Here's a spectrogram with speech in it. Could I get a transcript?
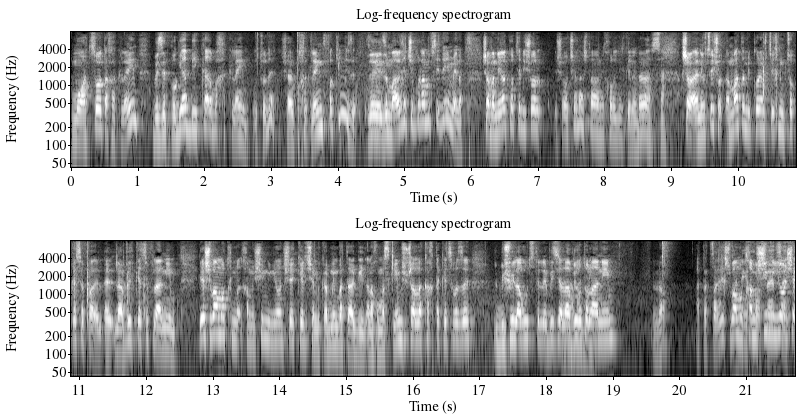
מועצות החקלאים, וזה פוגע בעיקר בחקלאים, הוא צודק, שהחקלאים נדפקים מזה, זה, זה מערכת שכולם מפסידים ממנה. עכשיו, אני רק רוצה לשאול, יש עוד שאלה שאתה, אני יכול להתקדם? לא, לא, סע. עכשיו, אני רוצה לשאול, אמרת מקודם שצריך למצוא כסף, להעביר כסף לעניים. יש 750 מיליון שקל שמקבלים בתאגיד. אנחנו מסכימים שאפשר לקחת את הכסף הזה בשביל ערוץ טלוויזיה, להעביר אותו לעניים? לא. אתה צריך אני 750 חושב מיליון שקל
